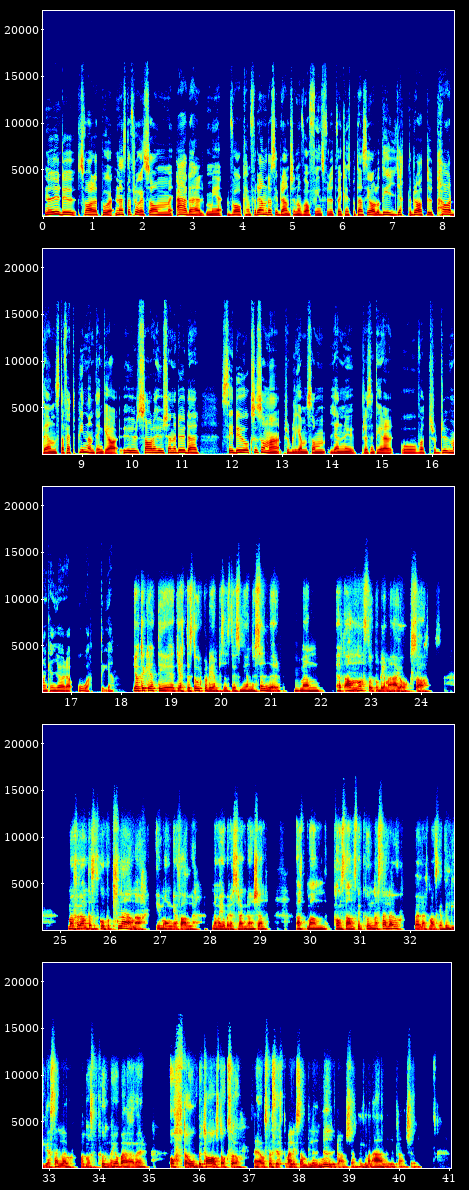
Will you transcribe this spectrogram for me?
Nu har du svarat på nästa fråga som är det här med vad kan förändras i branschen och vad finns för utvecklingspotential. Och Det är jättebra att du tar den stafettpinnen, tänker jag. Hur, Sara, hur känner du där? Ser du också sådana problem som Jenny presenterar och vad tror du man kan göra åt det? Jag tycker att det är ett jättestort problem, precis det som Jenny säger. Men ett annat stort problem är ju också att man förväntas att gå på knäna i många fall när man jobbar i restaurangbranschen. Att man konstant ska kunna ställa upp eller att man ska vilja ställa upp, att man ska kunna jobba över. Ofta obetalt också. Eh, och speciellt när man liksom blir ny i branschen, eller man är ny i branschen.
